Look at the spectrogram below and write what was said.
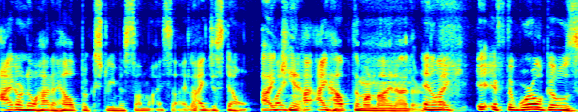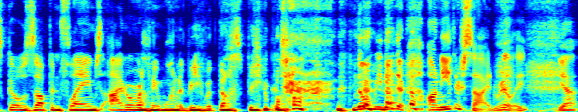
i don't know how to help extremists on my side. I just don't. I like, can't I, help them on mine either. And like if the world goes goes up in flames i don't really want to be with those people. No me neither. On either side really. Yeah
